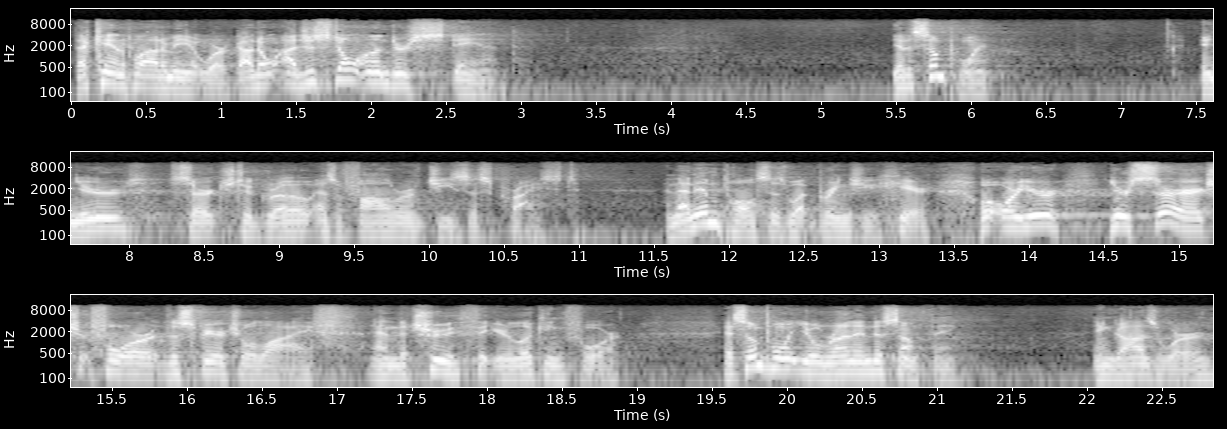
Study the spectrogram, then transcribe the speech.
That can't apply to me at work. I, don't, I just don't understand. Yet at some point, in your search to grow as a follower of Jesus Christ, and that impulse is what brings you here, or, or your, your search for the spiritual life and the truth that you're looking for, at some point you'll run into something in God's Word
